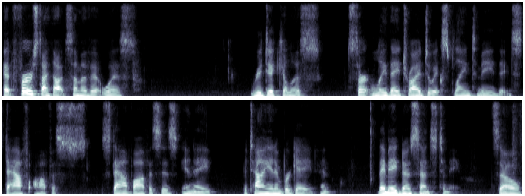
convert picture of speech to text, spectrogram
At first, I thought some of it was ridiculous. Certainly, they tried to explain to me the staff office, staff offices in a battalion and brigade, and they made no sense to me. So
